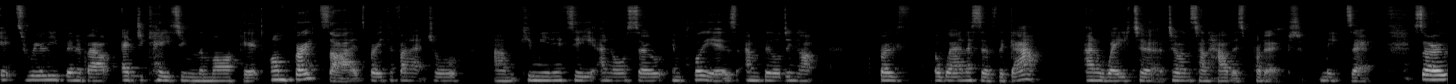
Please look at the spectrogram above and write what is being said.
it's really been about educating the market on both sides, both the financial um, community and also employers, and building up both awareness of the gap and a way to, to understand how this product meets it. So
